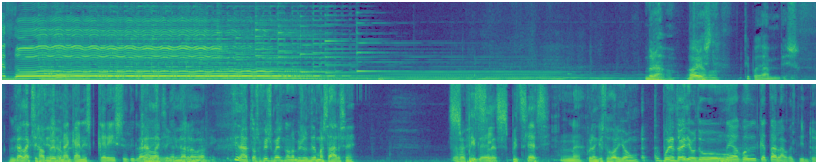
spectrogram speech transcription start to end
εδώ Μπράβο. Ορίστε. Μπράβο. Τίποτα να μην πεις. Καλά Θα ξεκινήσαμε. πρέπει να κάνεις κρίση δηλαδή. Καλά δεν ξεκινήσαμε. κατάλαβα. Τι να το αφήσουμε έτσι να νομίζουν ότι δεν μας άρεσε. Ρε φίλε. Speechless, speechless. Έτσι. Ναι. Που είναι και στο χωριό μου. Που είναι το ίδιο του. Ναι, εγώ δεν κατάλαβα τι είναι το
